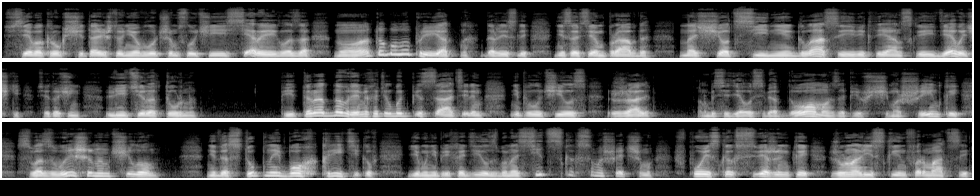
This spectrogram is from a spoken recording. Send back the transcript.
Все вокруг считали, что у нее в лучшем случае серые глаза, но это было приятно, даже если не совсем правда. Насчет синих глаз и викторианской девочки все это очень литературно. Питер одно время хотел быть писателем, не получилось, жаль. Он бы сидел у себя дома, за машинкой, с возвышенным челом. Недоступный бог критиков, ему не приходилось бы носиться, как сумасшедшему, в поисках свеженькой журналистской информации,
